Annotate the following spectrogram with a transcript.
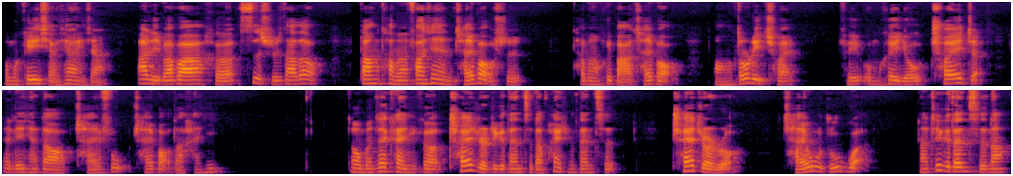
我们可以想象一下，阿里巴巴和四十大盗，当他们发现财宝时，他们会把财宝往兜里揣。所以我们可以由 treasure 来联想到财富、财宝的含义。那我们再看一个 treasure 这个单词的派生单词 treasurer，财务主管。那这个单词呢，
